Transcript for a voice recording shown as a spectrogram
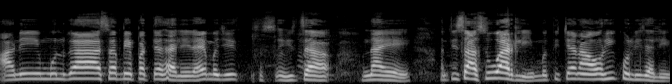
आणि मुलगा असा बेपत्ता झालेला आहे म्हणजे हिचा नाही आहे. आणि ती सासू वारली मग तिच्या नावावर ही खोली झाली.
